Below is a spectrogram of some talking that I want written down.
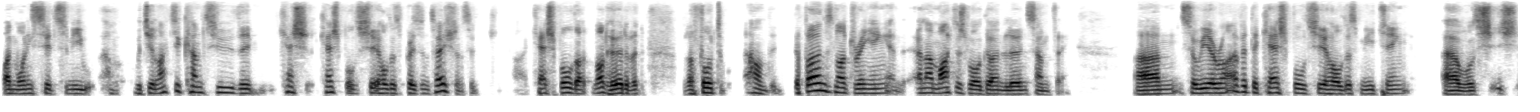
one morning said to me, Would you like to come to the Cash, shareholders presentation? I said, Cashbuild, I've not heard of it, but I thought, oh, the phone's not ringing, and, and I might as well go and learn something. Um, so we arrive at the Cashbuild shareholders meeting uh, was sh-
